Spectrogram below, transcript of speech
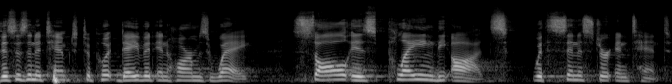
This is an attempt to put David in harm's way. Saul is playing the odds with sinister intent.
